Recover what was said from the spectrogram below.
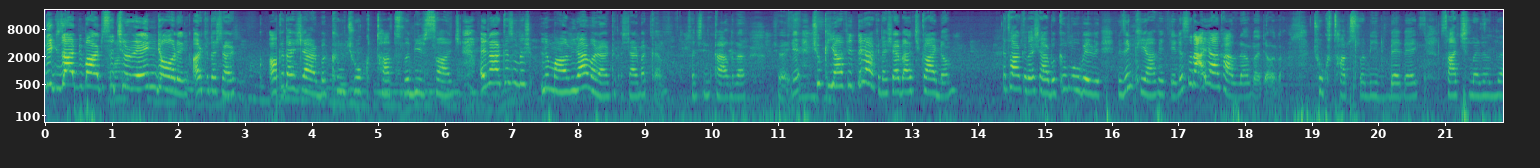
Ne güzel bir Barbie saçı rengarenk. Arkadaşlar Arkadaşlar bakın çok tatlı bir saç. En arkasında şöyle maviler var arkadaşlar bakın. Saçını kaldıran şöyle. Şu kıyafetleri arkadaşlar ben çıkardım. Evet arkadaşlar bakın bu bebeğimizin kıyafetleri. Sıra ayağa kaldıralım hadi onu. Çok tatlı bir bebek. Saçlarını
